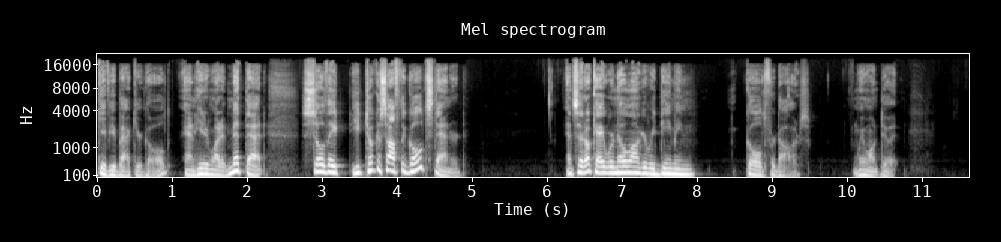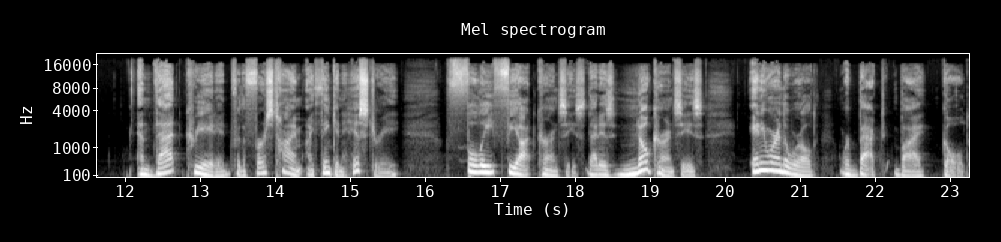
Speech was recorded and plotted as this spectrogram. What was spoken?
give you back your gold," and he didn't want to admit that. So they he took us off the gold standard and said, "Okay, we're no longer redeeming gold for dollars. We won't do it." And that created, for the first time, I think in history, fully fiat currencies. That is, no currencies anywhere in the world were backed by gold.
